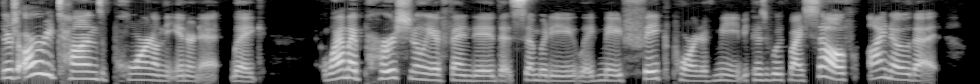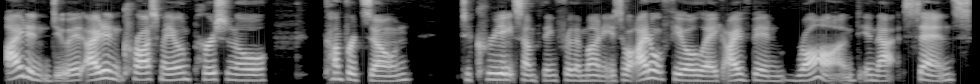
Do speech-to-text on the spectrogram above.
there's already tons of porn on the internet. Like, why am I personally offended that somebody like made fake porn of me? Because with myself, I know that I didn't do it. I didn't cross my own personal comfort zone to create something for the money. So I don't feel like I've been wronged in that sense.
